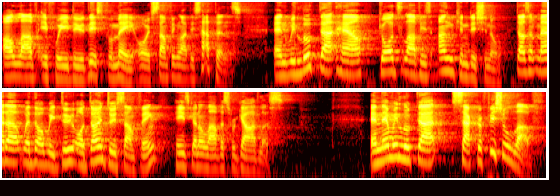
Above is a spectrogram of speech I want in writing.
I'll love if we do this for me, or if something like this happens. And we looked at how God's love is unconditional. Doesn't matter whether we do or don't do something, He's going to love us regardless. And then we looked at sacrificial love.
